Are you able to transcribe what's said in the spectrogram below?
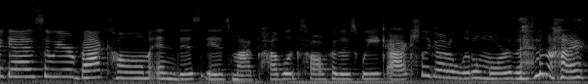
Alright guys, so we are back home and this is my Publix haul for this week. I actually got a little more than I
